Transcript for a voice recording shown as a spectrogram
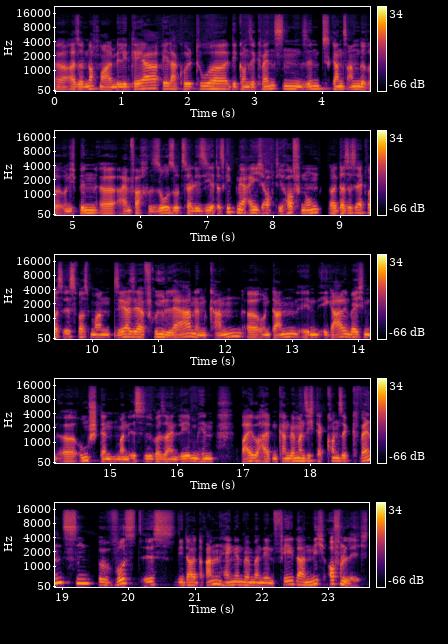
Äh, also nochmal, Militär, Fehlerkultur, die Konsequenzen sind ganz andere. Und ich bin äh, einfach so sozialisiert. Das gibt mir eigentlich auch die Hoffnung, äh, dass es etwas ist, was man sehr, sehr früh lernen kann äh, und dann, in, egal in welchen äh, Umständen man ist, über sein Leben hin beibehalten kann, wenn man sich der Konsequenzen bewusst ist, die da dranhängen, wenn man den Fehler nicht offenlegt.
